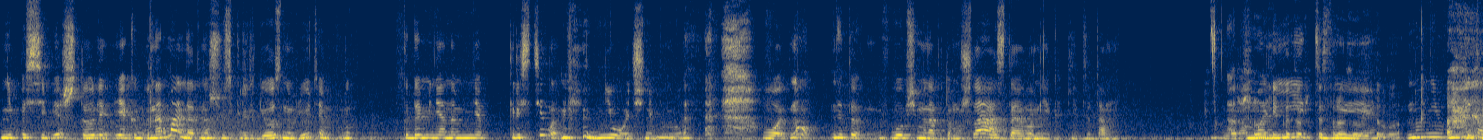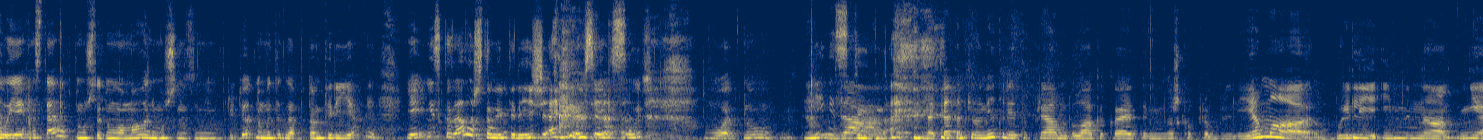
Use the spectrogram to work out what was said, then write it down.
не по себе, что ли. Я как бы нормально отношусь к религиозным людям, но когда меня на меня крестила, не очень было. Вот, ну, это, в общем, она потом ушла, оставила мне какие-то там Маршрутки, которые ты сразу? Ну, не выкинула, я их оставила, потому что я думала, мало ли, может, она за ними придет. Но мы тогда потом переехали. Я ей не сказала, что мы переезжаем на всякий случай. Вот, ну, мне не да. стыдно. На пятом километре это прям была какая-то немножко проблема. Были именно не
